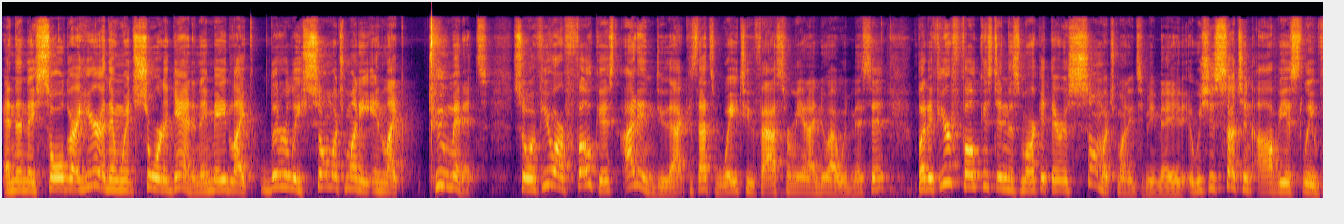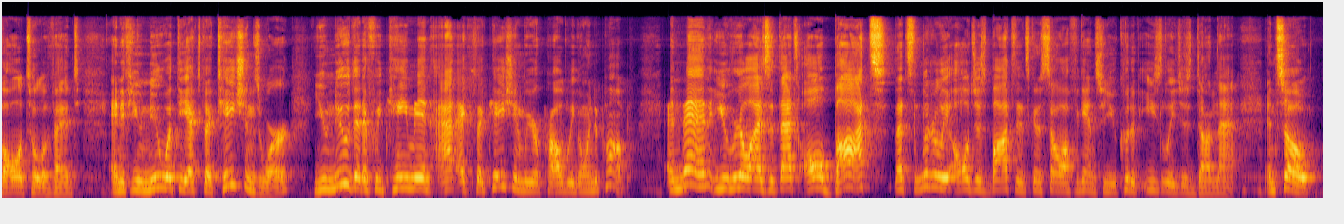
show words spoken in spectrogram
and then they sold right here and then went short again and they made like literally so much money in like two minutes. So if you are focused, I didn't do that because that's way too fast for me and I knew I would miss it. But if you're focused in this market, there is so much money to be made. It was just such an obviously volatile event. And if you knew what the expectations were, you knew that if we came in at expectation, we were probably going to pump. And then you realize that that's all bots. That's literally all just bots and it's going to sell off again. So you could have easily just done that. And so,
